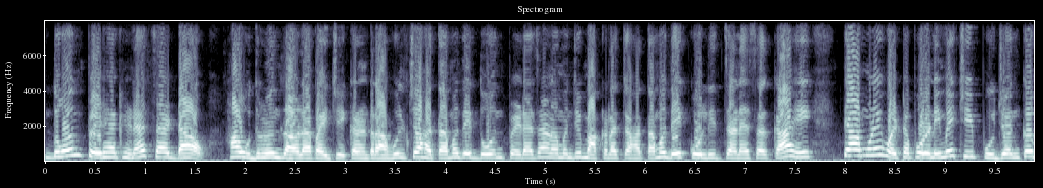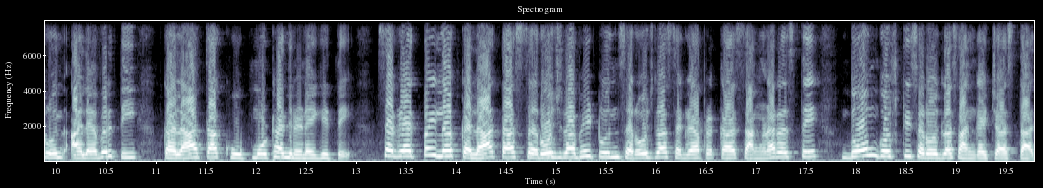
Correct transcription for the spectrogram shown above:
दोन पेढ्या घेण्याचा डाव हा उधळून लावला पाहिजे. कारण राहुलच्या हातामध्ये दोन पेढ्या जाणं म्हणजे माकडाच्या हातामध्ये कोलीत जाण्यासारखं आहे. त्यामुळे वटपौर्णिमेची पूजन करून आल्यावरती कला आता खूप मोठा निर्णय घेते. सगळ्यात पहिलं कला आता सरोजला भेटून सरोजला सगळ्या प्रकार सांगणार असते. दोन गोष्टी सरोजला सांगायच्या असतात.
